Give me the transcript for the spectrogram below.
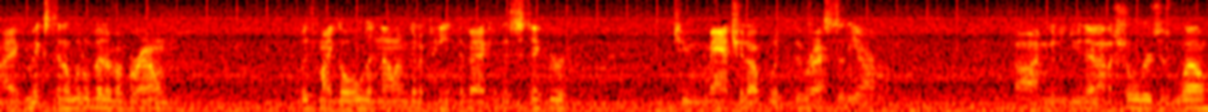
I've mixed in a little bit of a brown with my gold, and now I'm going to paint the back of the sticker to match it up with the rest of the armor. Uh, I'm going to do that on the shoulders as well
